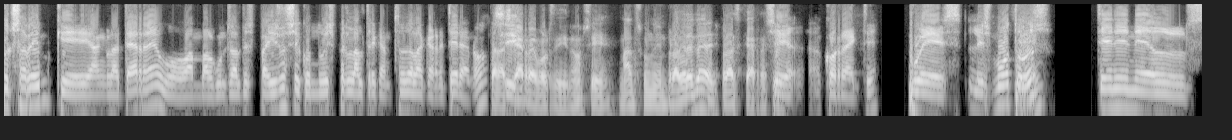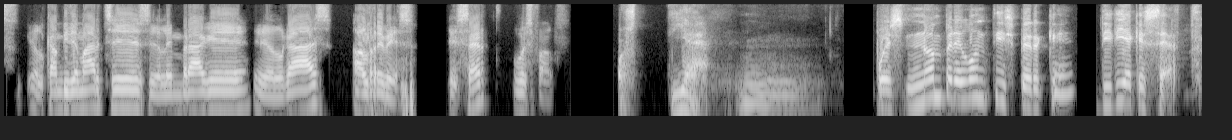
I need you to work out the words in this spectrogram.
Tots sabem que a Anglaterra o en alguns altres països se condueix per l'altre cantó de la carretera, no? Per Sí. l'esquerra, vols dir, no? Sí. Nosaltres conduïm per la dreta, és per l'esquerra. Sí, correcte. pues les motos tenen els, el canvi de marxes, l'embrague, el gas, al revés. És cert o és fals? Hòstia! Mm. Pues no em preguntis per què, diria que és cert,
